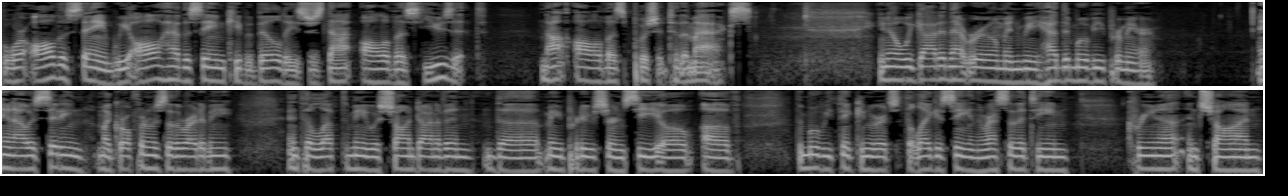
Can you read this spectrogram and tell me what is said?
we're all the same. We all have the same capabilities, just not all of us use it. Not all of us push it to the max you know, we got in that room and we had the movie premiere. And I was sitting, my girlfriend was to the right of me, and to the left of me was Sean Donovan, the main producer and CEO of the movie Thinking Rich, The Legacy, and the rest of the team, Karina and Sean,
